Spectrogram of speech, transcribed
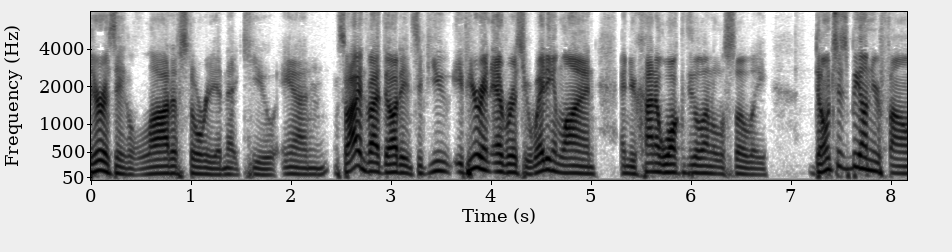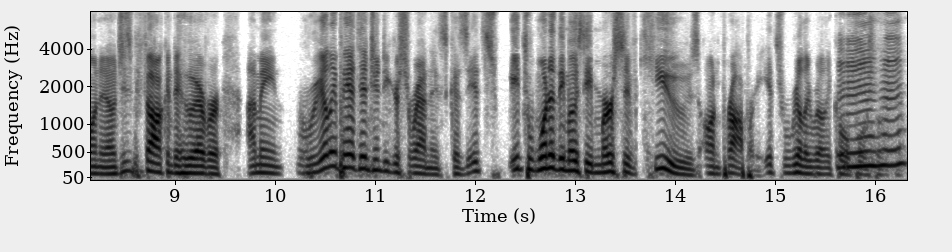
There is a lot of story in that queue, and so I invite the audience if you if you're in Everest, you're waiting in line, and you're kind of walking through the line a little slowly. Don't just be on your phone and don't just be talking to whoever. I mean, really pay attention to your surroundings because it's it's one of the most immersive queues on property. It's really really cool. full stop. Mhm.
